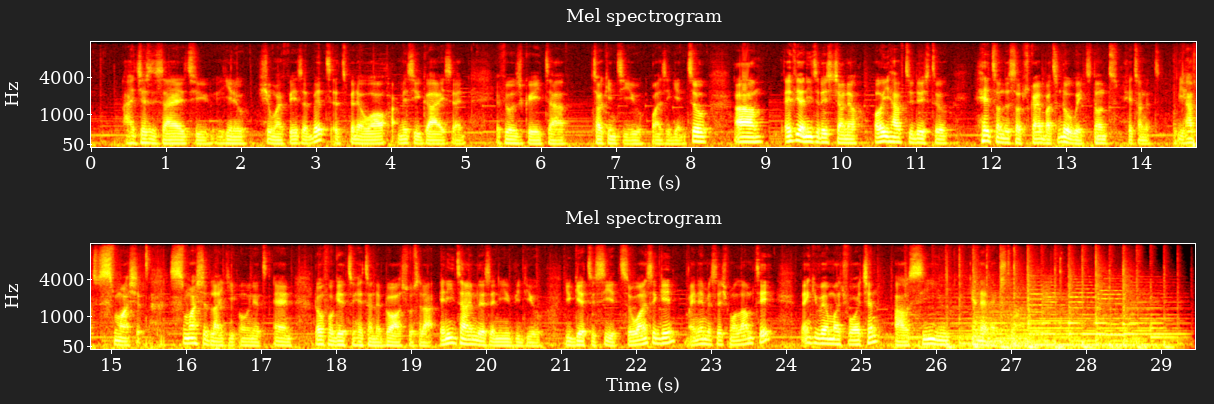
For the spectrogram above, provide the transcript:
I just decided to, you know, show my face a bit. It's been a while. I miss you guys and it feels great uh, talking to you once again. So um, if you're new to this channel, all you have to do is to hit on the subscribe button. No, wait, don't hit on it. You have to smash it. Smash it like you own it. And don't forget to hit on the bell so that anytime there's a new video, you get to see it. So once again, my name is Ishmael Lamptey. Thank you very much for watching. I'll see you in the next one.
